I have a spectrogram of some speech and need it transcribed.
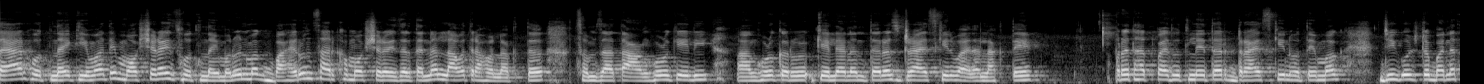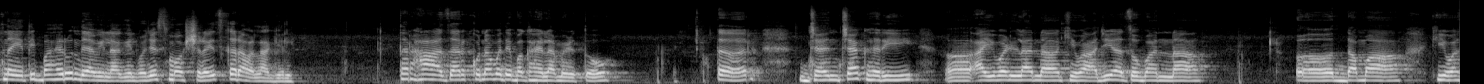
तयार होत नाही किंवा ते मॉइश्चराईज होत नाही. म्हणून मग बाहेरून सारखं मॉइश्चरायझर त्यांना लावत राहावं लागतं. समजा आता आंघोळ केली आंघोळ करू केल्यानंतरच ड्राय स्किन स्किन व्हायला लागते. परत हातपाय धुतले तर ड्राय स्किन होते. मग जी गोष्ट बनत नाही ती बाहेरून द्यावी लागेल. म्हणजेच मॉइश्चराईज करावं लागेल. तर हा आजार कोणामध्ये बघायला मिळतो? तर ज्यांच्या घरी आईवडिलांना किंवा आजी आजोबांना दमा किंवा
